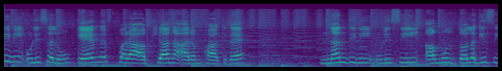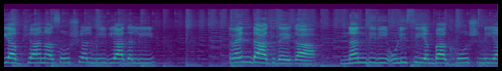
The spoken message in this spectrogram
ನಂದಿನಿ ಉಳಿಸಲು ಕೆಎಂಎಫ್ ಪರ ಅಭಿಯಾನ ಆರಂಭ ಆಗಿದೆ. ನಂದಿನಿ ಉಳಿಸಿ ಅಮೂಲ್ ತೊಲಗಿಸಿ ಅಭಿಯಾನ ಸೋಷಿಯಲ್ ಮೀಡಿಯಾದಲ್ಲಿ ಟ್ರೆಂಡ್ ಆಗಿದೆ. ಈಗ ನಂದಿನಿ ಉಳಿಸಿ ಎಂಬ ಘೋಷಣೆಯ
